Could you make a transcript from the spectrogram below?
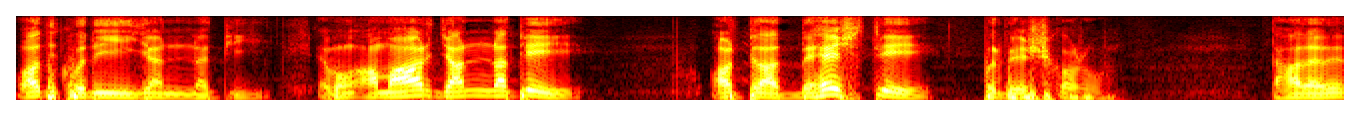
ওয়াদ খুদি জান্নাতি এবং আমার জান্নাতে অর্থাৎ বেহেস্তে প্রবেশ করো। তাহলে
